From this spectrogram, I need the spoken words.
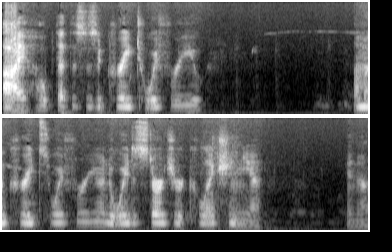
I hope that this is a great toy for you. I'm a great toy for you and a way to start your collection, yeah. And uh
